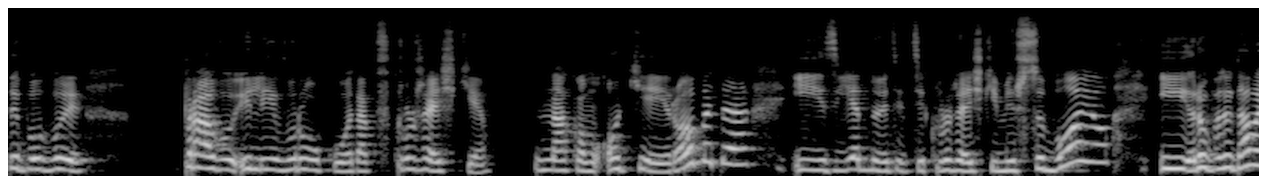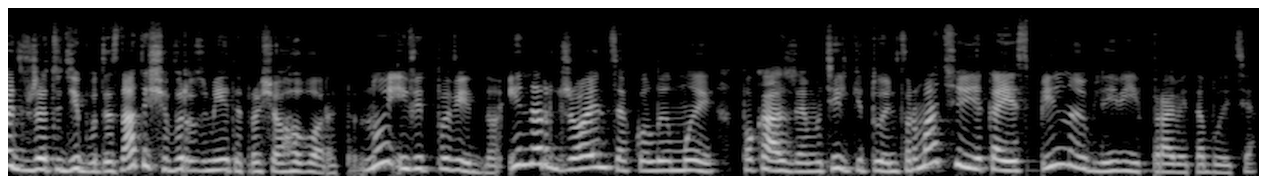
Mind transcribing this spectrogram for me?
Типу, ви праву і ліву руку отак в кружечки знаком Окей робите і з'єднуєте ці кружечки між собою, і роботодавець вже тоді буде знати, що ви розумієте, про що говорите. Ну і відповідно, inner join – це коли ми показуємо тільки ту інформацію, яка є спільною в лівій і в правій таблиці.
